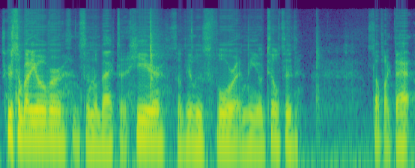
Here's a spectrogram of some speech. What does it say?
screw somebody over and send them back to here. So if they lose four and Neo tilted, stuff like that.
